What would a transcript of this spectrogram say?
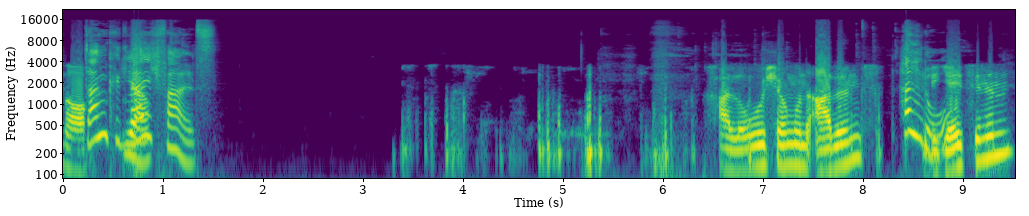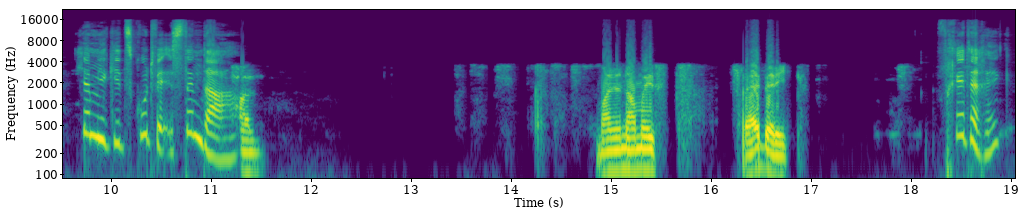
noch. Danke Ja. gleichfalls. Hallo, schönen guten Abend. Wie Hallo? geht's Ihnen? Ja, mir geht's gut. Wer ist denn da? Hall Mein Name ist Frederik. Frederik?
